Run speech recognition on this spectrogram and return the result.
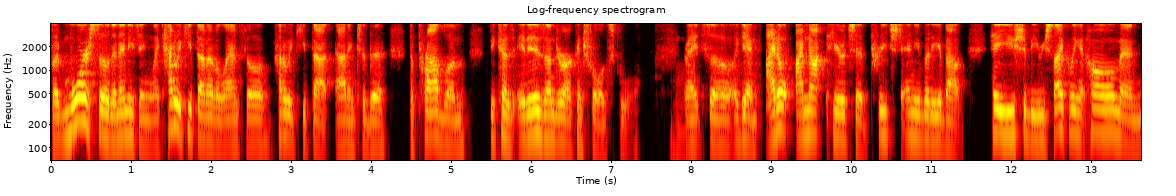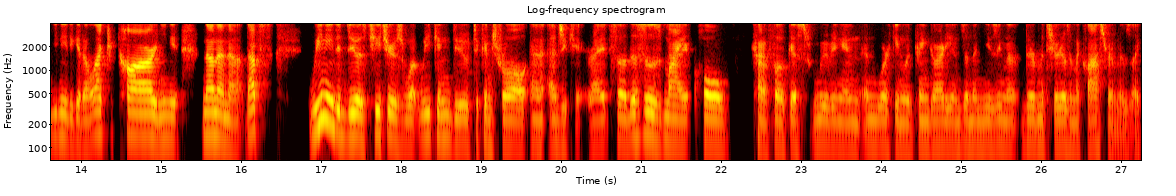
But more so than anything like how do we keep that out of a landfill? How do we keep that adding to the the problem? Because it is under our control at school mm-hmm. right? So again i don't i'm not here to preach to anybody about hey you should be recycling at home and you need to get an electric car and you need no no no. That's we need to do as teachers what we can do to control and educate right? So this was my whole kind of focus moving in and working with green guardians and then using the, their materials in the classroom is like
